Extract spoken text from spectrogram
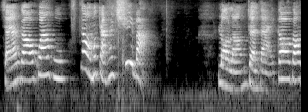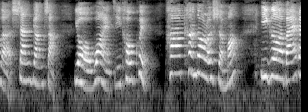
小羊羔欢呼：“那我们赶快去吧！”老狼站在高高的山岗上，用望远镜偷窥。他看到了什么？一个白白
